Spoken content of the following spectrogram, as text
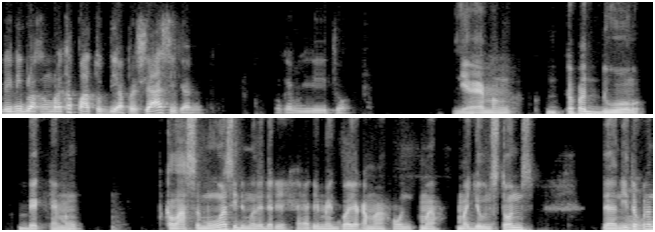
lini belakang mereka patut diapresiasi kan? Oke begitu. Ya emang apa duo back emang kelas semua sih dimulai dari Harry Maguire sama sama, sama John Stones dan itu Hmm. kan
